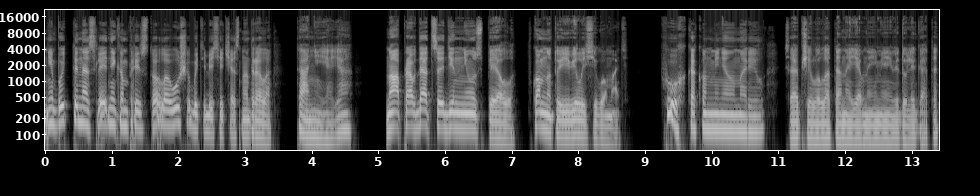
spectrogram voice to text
Не будь ты наследником престола, уши бы тебе сейчас надрала. «Таня, я...» Но оправдаться Дин не успел. В комнату явилась его мать. «Фух, как он меня уморил», — сообщила Латана, явно имея в виду легата.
